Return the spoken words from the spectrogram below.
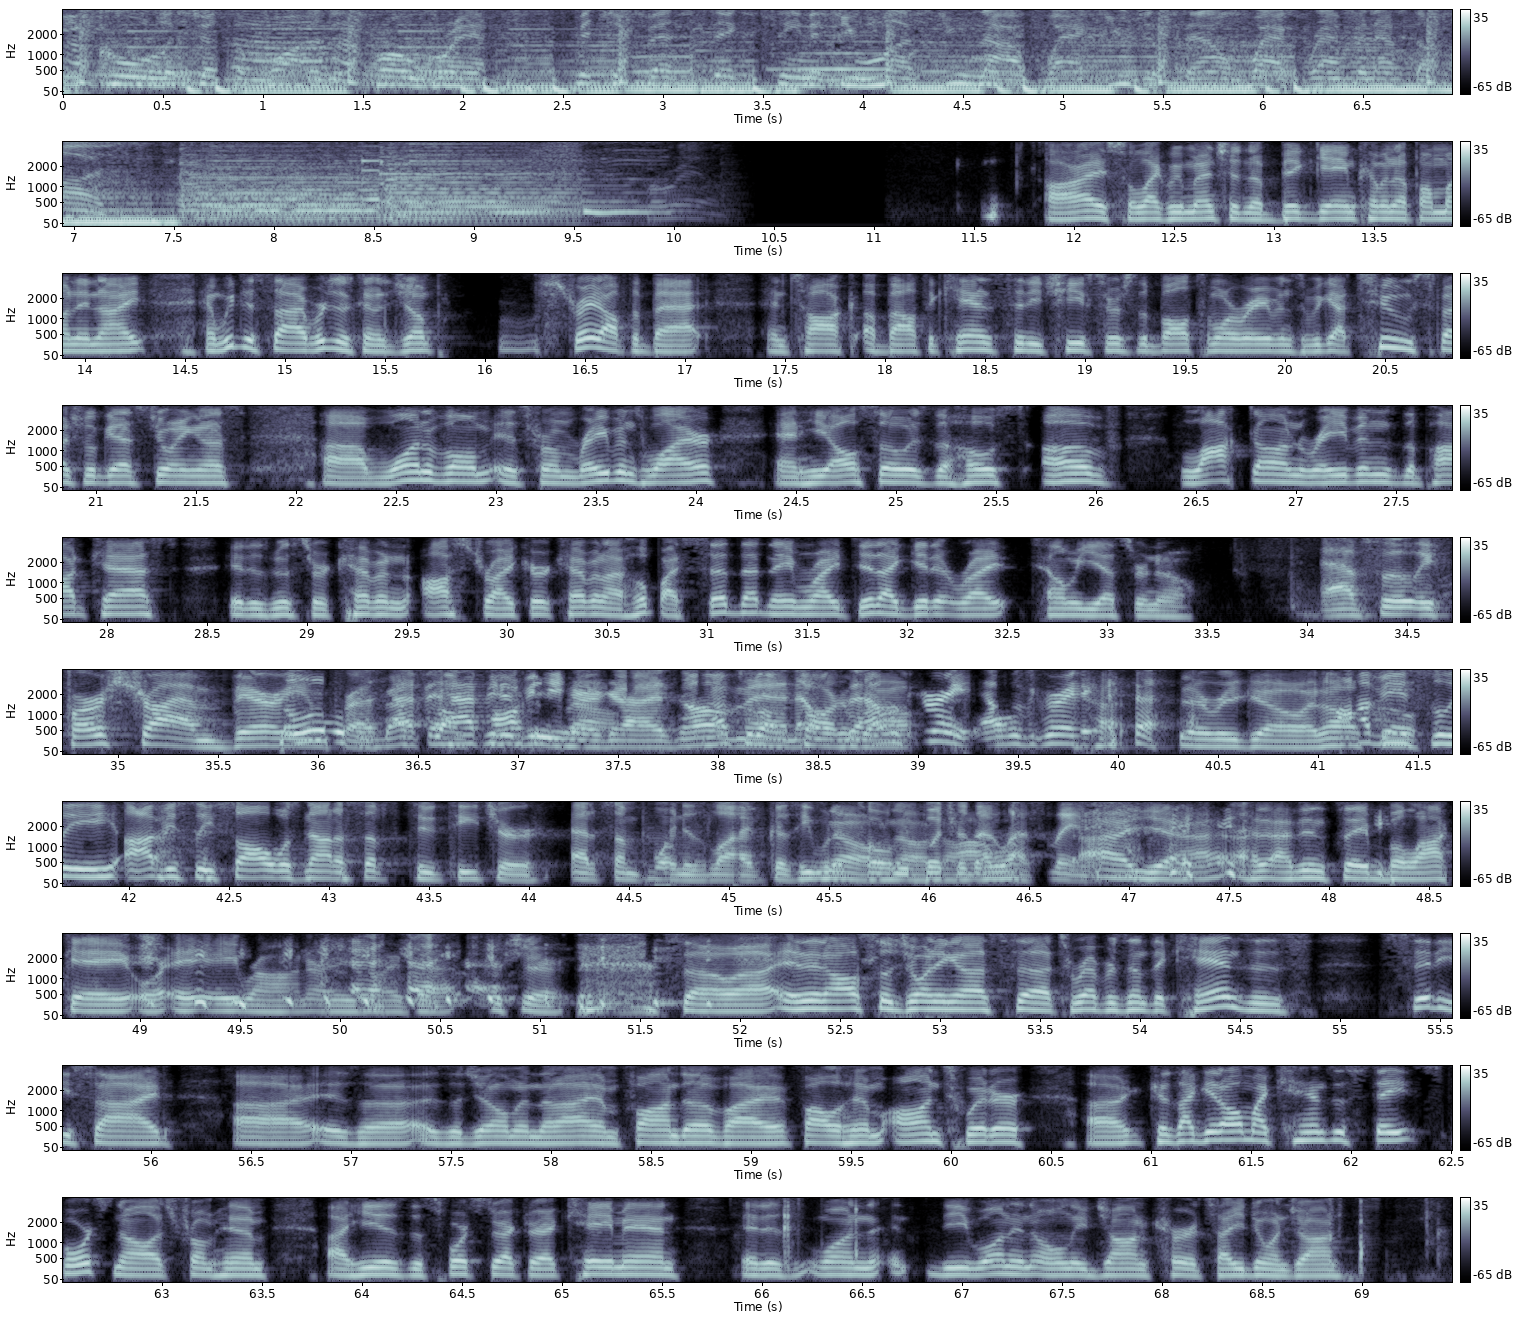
Be cool, it's just a part of this program. Spit your best 16 if you must. You not whack, you just sound whack rapping after us. All right, so like we mentioned, a big game coming up on Monday night, and we decide we're just going to jump straight off the bat and talk about the Kansas City Chiefs versus the Baltimore Ravens. We got two special guests joining us. Uh, one of them is from Ravens Wire, and he also is the host of Locked On Ravens, the podcast. It is Mr. Kevin Oestreicher. Kevin, I hope I said that name right. Did I get it right? Tell me yes or no. Absolutely. First try. I'm very oh, impressed. Happy, happy to be about. here, guys. Oh, that's man. That was, that was, great. That was great. there we go. And also, obviously, obviously, Saul was not a substitute teacher at some point in his life because he would have no, totally no, butchered no. that last name. Uh, yeah, I, I, didn't say Balake or Aaron or anything like that for sure. So, uh, and then also joining us uh, to represent the Kansas City side uh, is a is a gentleman that I am fond of. I follow him on Twitter because uh, I get all my Kansas State sports knowledge from him. Uh, he is the sports director at KMAN. It is one the one and only John Kurtz. How you doing, John?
